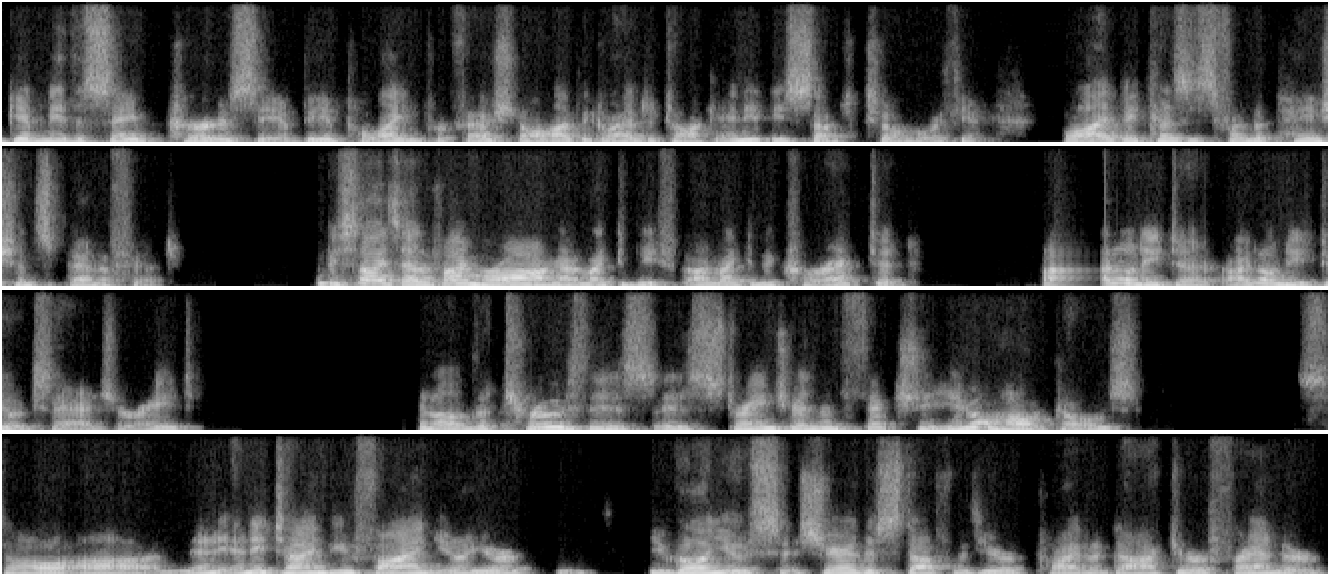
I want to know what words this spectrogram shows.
give me the same courtesy of being polite and professional, I'd be glad to talk any of these subjects over with you. Why? Because it's for the patient's benefit. And besides that, if I'm wrong, I'd like to be I'd like to be corrected. I don't need to I don't need to exaggerate. You know, the truth is is stranger than fiction. You know how it goes. So uh, any anytime you find, you know, you're you go and you share this stuff with your private doctor or friend or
